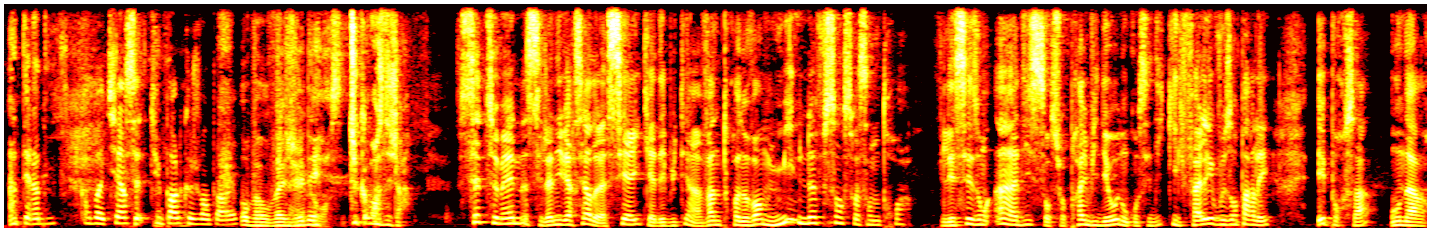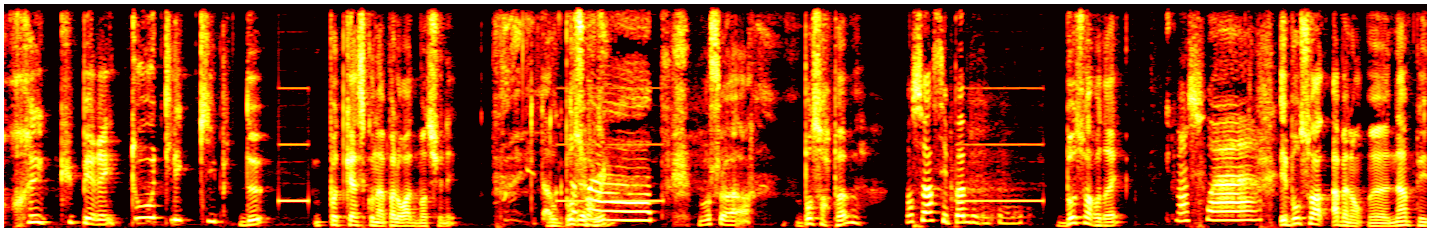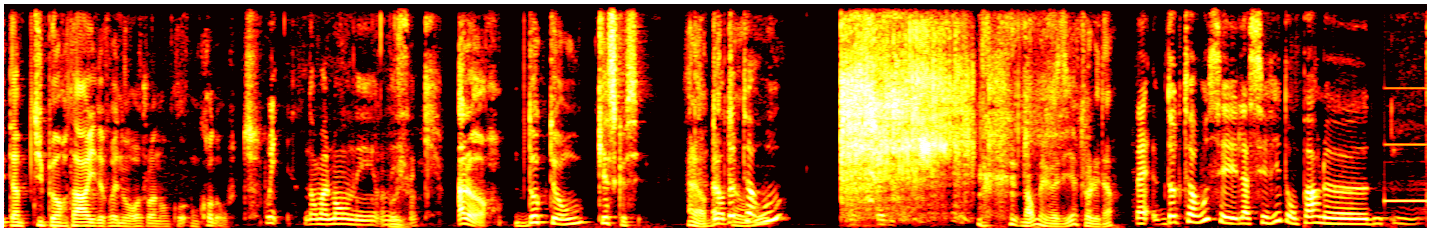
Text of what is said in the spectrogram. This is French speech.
interdit. Oh bah tiens, tu parles que je vais en parler. Oh bah on va gêner. Tu commences déjà. Cette semaine, c'est l'anniversaire de la série qui a débuté un 23 novembre 1963. Les saisons 1 à 10 sont sur Prime Video, donc on s'est dit qu'il fallait vous en parler. Et pour ça, on a récupéré toute l'équipe de podcasts qu'on n'a pas le droit de mentionner. Donc bonsoir. Bonsoir. Bonsoir Pomme. Bonsoir, c'est Pomme. Bonsoir Audrey. Bonsoir. Et bonsoir. Ah bah non, euh, Nimp est un petit peu en retard, il devrait nous rejoindre en, co- en cours de route. Oui, normalement on est on est Oui. 5. Alors, Doctor Who, qu'est-ce que c'est? Alors, Alors Doctor Who, Non, mais vas-y, à toi l'honneur. bah, Doctor Who c'est la série dont on parle euh,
